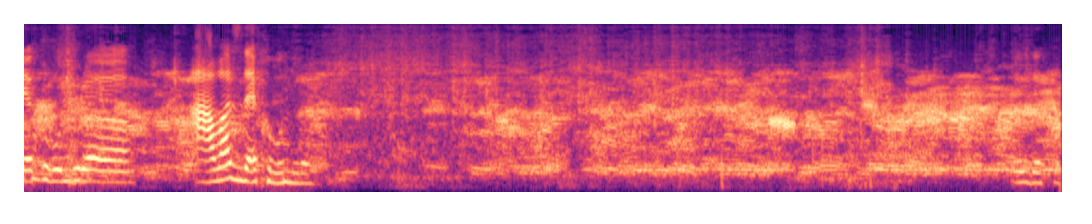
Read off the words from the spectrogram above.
দেখো বন্ধুরা। আওয়াজ দেখো বন্ধুরা। এই দেখো।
